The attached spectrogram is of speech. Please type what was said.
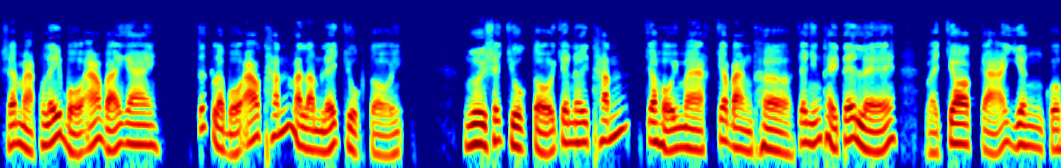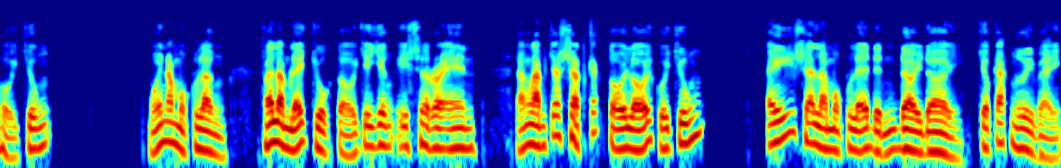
sẽ mặc lấy bộ áo vải gai, tức là bộ áo thánh mà làm lễ chuộc tội. Người sẽ chuộc tội cho nơi thánh, cho hội mạc, cho bàn thờ, cho những thầy tế lễ và cho cả dân của hội chúng. Mỗi năm một lần, phải làm lễ chuộc tội cho dân Israel, đặng làm cho sạch các tội lỗi của chúng. Ấy sẽ là một lễ định đời đời cho các ngươi vậy.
